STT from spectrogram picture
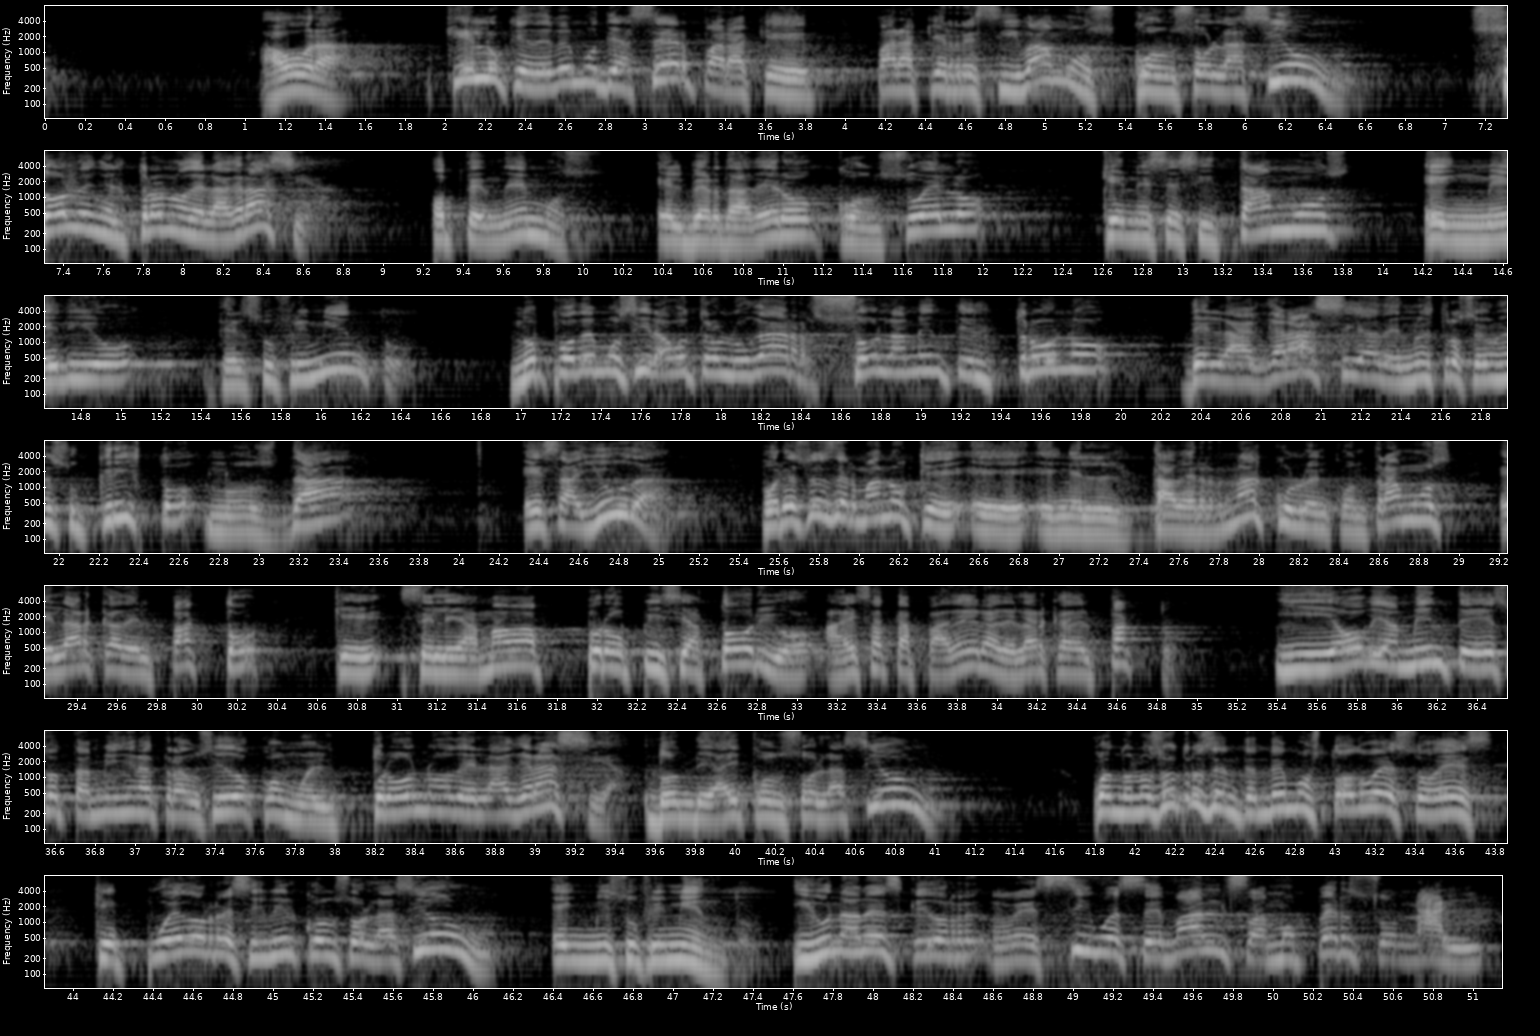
Ahora, ¿qué es lo que debemos de hacer para que, para que recibamos consolación? Solo en el trono de la gracia obtenemos el verdadero consuelo que necesitamos en medio del sufrimiento. No podemos ir a otro lugar, solamente el trono de la gracia de nuestro Señor Jesucristo nos da esa ayuda. Por eso es, hermano, que eh, en el tabernáculo encontramos el arca del pacto que se le llamaba propiciatorio a esa tapadera del arca del pacto. Y obviamente eso también era traducido como el trono de la gracia, donde hay consolación. Cuando nosotros entendemos todo eso es que puedo recibir consolación en mi sufrimiento. Y una vez que yo recibo ese bálsamo personal,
